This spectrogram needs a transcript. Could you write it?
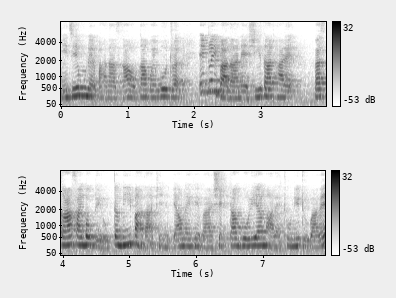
ယဉ်ကျေးမှုနဲ့ဘာသာစကားကိုကာကွယ်ဖို့အတွက်အင်္ဂလိပ်ဘာသာနဲ့ရေးသားထားတဲ့ဘတ်စကားဆိုင်ဘုတ်တွေကိုတမီးဘာသာအဖြစ်နဲ့ပြောင်းလဲခဲ့ပါရှင်တောင်ကိုရီးယားမှာလည်းထိုနည်းတူပါပဲ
